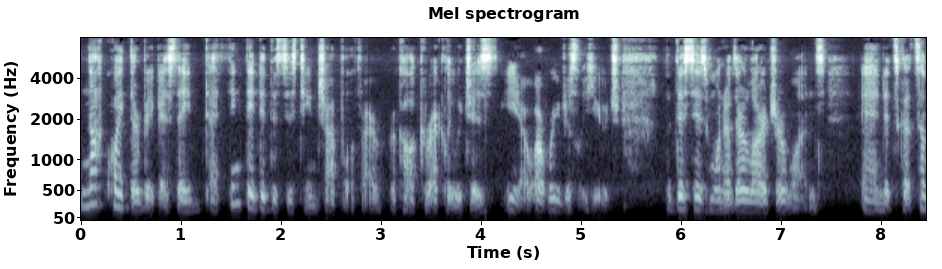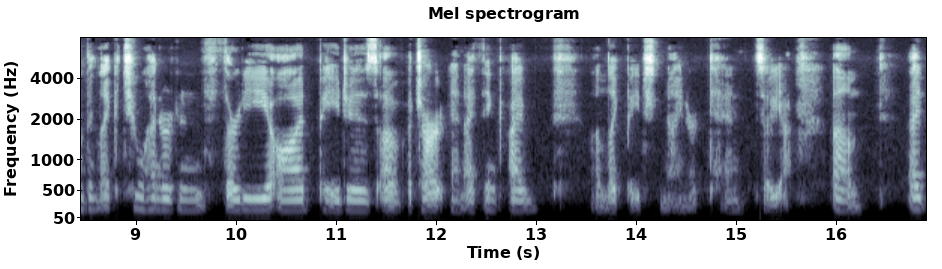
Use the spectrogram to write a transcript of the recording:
not quite their biggest. They, I think they did the Sistine Chapel, if I recall correctly, which is you know outrageously huge. But this is one of their larger ones, and it's got something like 230 odd pages of a chart, and I think I'm on like page nine or ten. So yeah, um, I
